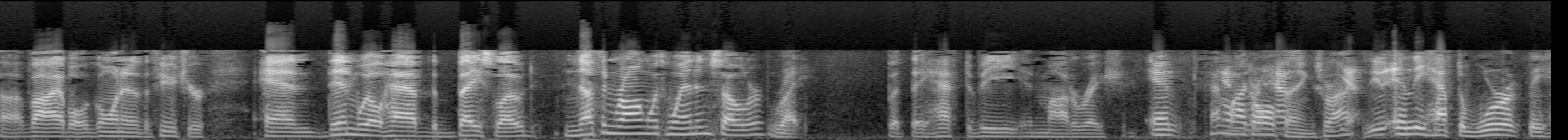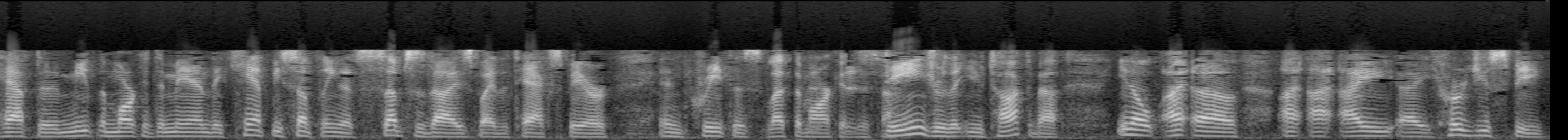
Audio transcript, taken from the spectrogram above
uh, viable going into the future and then we'll have the base load. Nothing wrong with wind and solar. Right. But they have to be in moderation. And kind of like all things, right? Yeah. And they have to work. They have to meet the market demand. They can't be something that's subsidized by the taxpayer and create this let the market this decide. danger that you talked about. You know, I, uh, I, I I heard you speak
